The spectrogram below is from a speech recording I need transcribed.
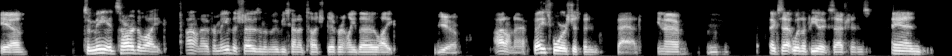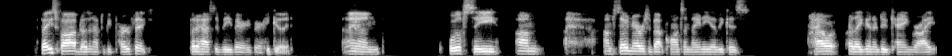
Yeah, to me, it's hard to like. I don't know. For me, the shows and the movies kind of touch differently, though. Like, yeah, I don't know. Phase Four has just been bad, you know, mm-hmm. except with a few exceptions. And Phase Five doesn't have to be perfect, but it has to be very, very good. And we'll see. Um, I'm so nervous about Quantumania because how are they going to do Kang right?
